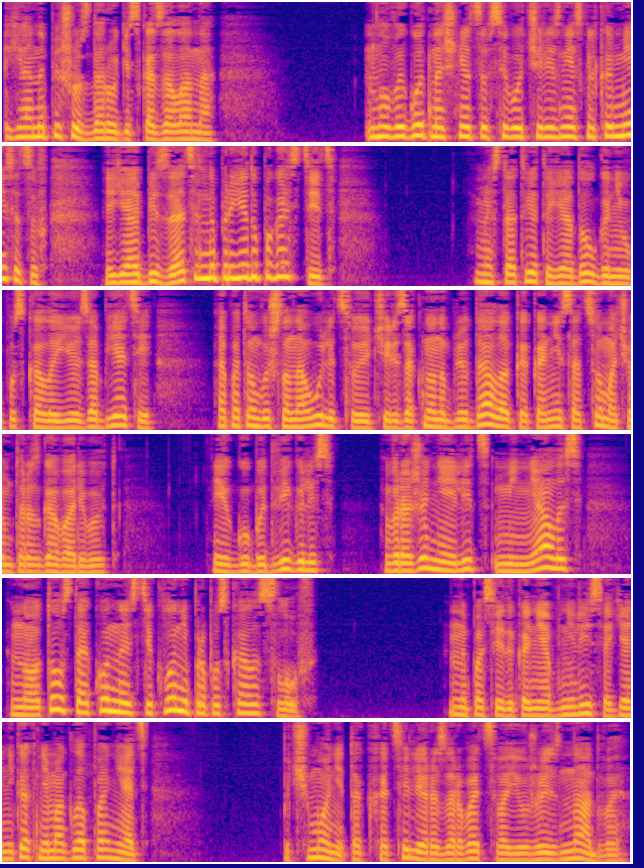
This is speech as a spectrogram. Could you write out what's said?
«Я напишу с дороги», — сказала она. «Новый год начнется всего через несколько месяцев, и я обязательно приеду погостить». Вместо ответа я долго не выпускала ее из объятий, а потом вышла на улицу и через окно наблюдала, как они с отцом о чем-то разговаривают. Их губы двигались, выражение лиц менялось, но толстое оконное стекло не пропускало слов. Напоследок они обнялись, а я никак не могла понять, почему они так хотели разорвать свою жизнь надвое.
